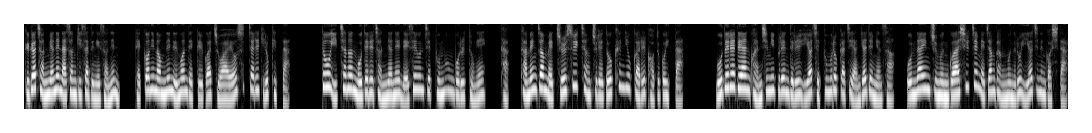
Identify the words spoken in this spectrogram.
그가 전면에 나선 기사 등에서는 100건이 넘는 응원 댓글과 좋아요 숫자를 기록했다. 또 이찬원 모델을 전면에 내세운 제품 홍보를 통해 각 가맹점 매출 수익 창출에도 큰 효과를 거두고 있다. 모델에 대한 관심이 브랜드를 이어 제품으로까지 연결되면서 온라인 주문과 실제 매장 방문으로 이어지는 것이다.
